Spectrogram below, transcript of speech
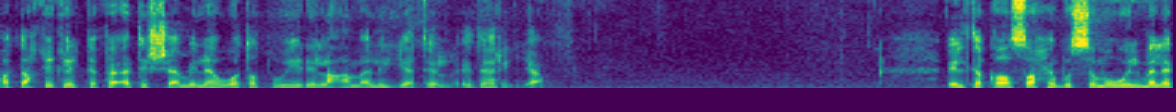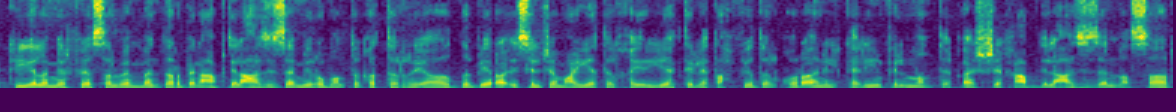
وتحقيق الكفاءة الشاملة وتطوير العملية الإدارية. التقى صاحب السمو الملكي الأمير فيصل بن بندر بن عبد العزيز أمير منطقة الرياض برئيس الجمعية الخيرية لتحفيظ القرآن الكريم في المنطقة الشيخ عبد العزيز النصار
